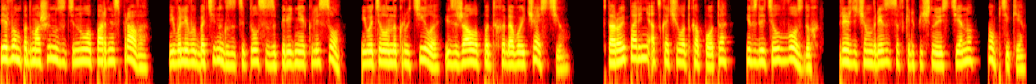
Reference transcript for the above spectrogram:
Первым под машину затянуло парня справа. Его левый ботинок зацепился за переднее колесо, его тело накрутило и сжало под ходовой частью. Второй парень отскочил от капота и взлетел в воздух, прежде чем врезаться в кирпичную стену оптики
